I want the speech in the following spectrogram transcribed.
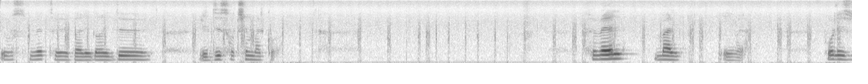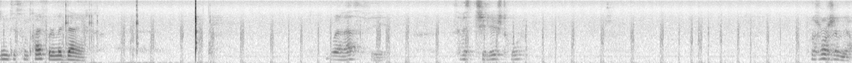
ils vont se mettre euh, bah, dans les deux les deux cm quoi femelle, mâle. Et voilà. Pour les unités centrales, il faut le mettre derrière. Voilà, ça fait, ça fait stylé, je trouve. Franchement, j'aime bien.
